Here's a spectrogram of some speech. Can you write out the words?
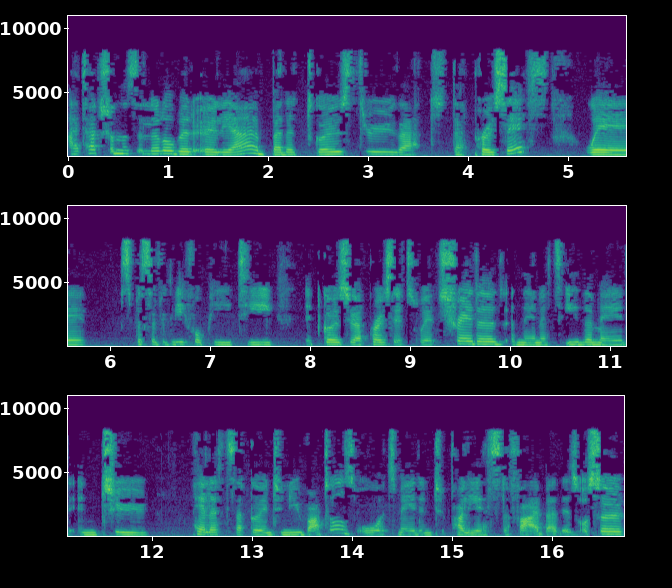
I touched on this a little bit earlier, but it goes through that, that process where specifically for PET, it goes through that process where it's shredded and then it's either made into pellets that go into new bottles or it's made into polyester fiber. There's also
